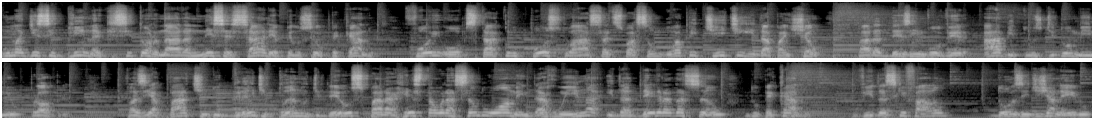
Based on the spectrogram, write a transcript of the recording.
Uma disciplina que se tornara necessária pelo seu pecado foi o obstáculo posto à satisfação do apetite e da paixão para desenvolver hábitos de domínio próprio. Fazia parte do grande plano de Deus para a restauração do homem da ruína e da degradação do pecado. Vidas que Falam, 12 de janeiro,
